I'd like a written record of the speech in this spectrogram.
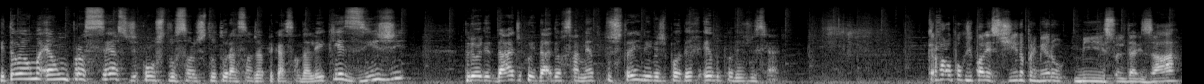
Então é, uma, é um processo de construção, de estruturação de aplicação da lei que exige prioridade, cuidado e orçamento dos três níveis de poder e do Poder Judiciário. Quero falar um pouco de Palestina. Primeiro, me solidarizar.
